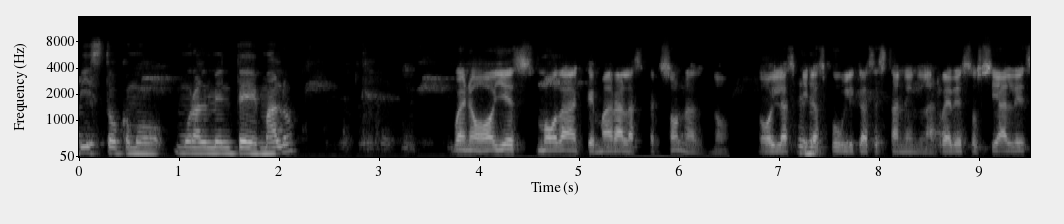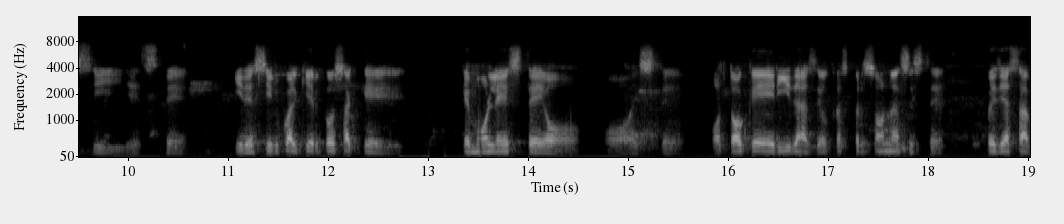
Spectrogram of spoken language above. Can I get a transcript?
visto como moralmente malo? Bueno, hoy es moda quemar a las personas, ¿no? Hoy las miras públicas están en las redes sociales y, este, y decir cualquier cosa que, que moleste o, o, este, o toque heridas de otras personas, este, pues ya está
